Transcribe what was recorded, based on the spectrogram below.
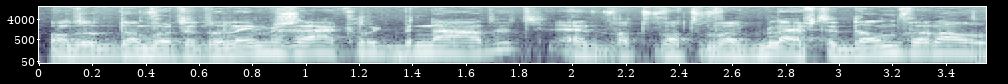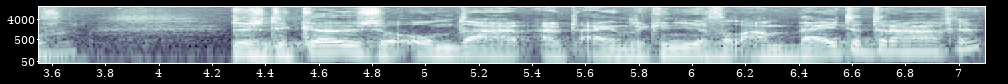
Want dan wordt het alleen maar zakelijk benaderd. En wat, wat, wat blijft er dan van over? Dus de keuze om daar uiteindelijk in ieder geval aan bij te dragen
